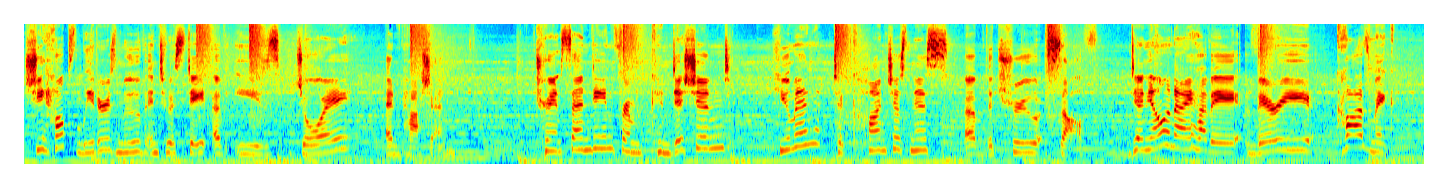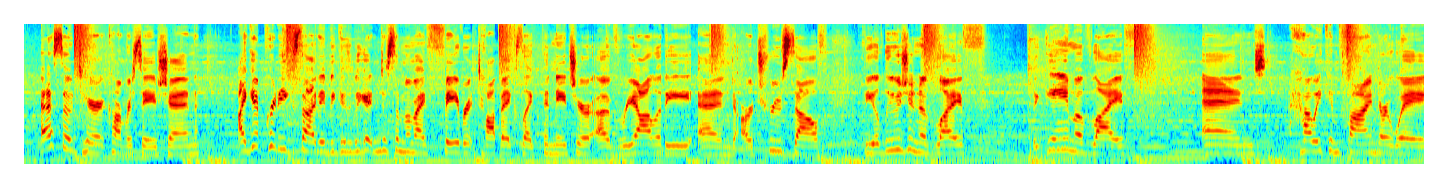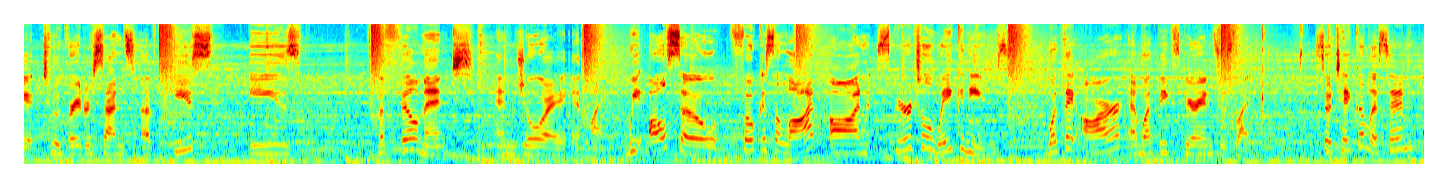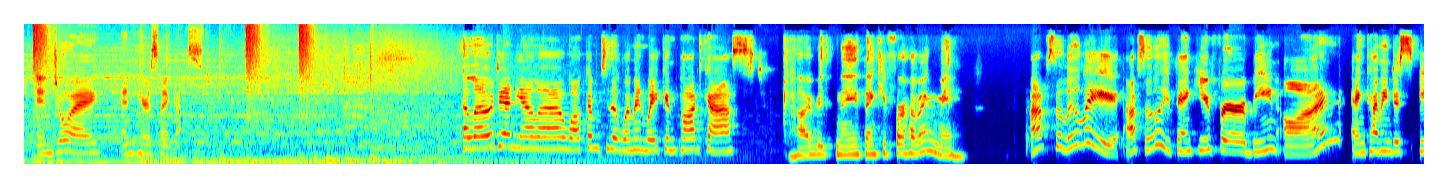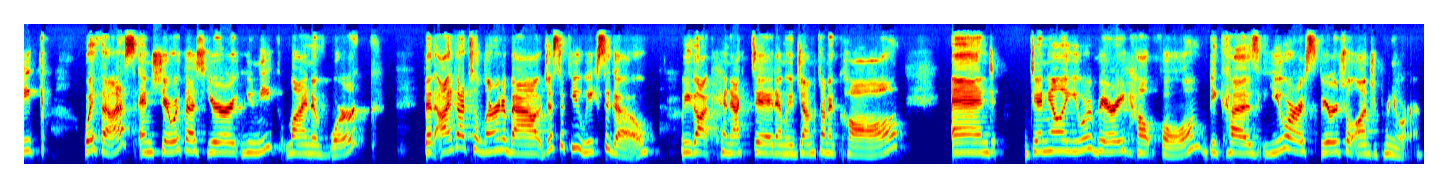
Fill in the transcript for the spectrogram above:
she helps leaders move into a state of ease, joy, and passion, transcending from conditioned human to consciousness of the true self. Danielle and I have a very cosmic, esoteric conversation. I get pretty excited because we get into some of my favorite topics like the nature of reality and our true self, the illusion of life, the game of life, and how we can find our way to a greater sense of peace, ease, fulfillment, and joy in life. We also focus a lot on spiritual awakenings, what they are and what the experience is like. So take a listen, enjoy, and here's my guest. Hello, Daniela. Welcome to the Women Waken podcast. Hi, Whitney. Thank you for having me. Absolutely. Absolutely. Thank you for being on and coming to speak with us and share with us your unique line of work that I got to learn about just a few weeks ago. We got connected and we jumped on a call. And Daniela, you were very helpful because you are a spiritual entrepreneur,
